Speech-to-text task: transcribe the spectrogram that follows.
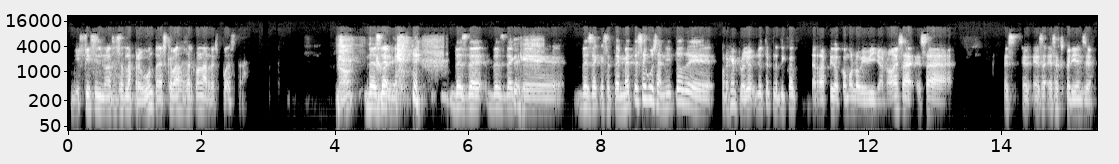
difícil no es hacer la pregunta, es qué vas a hacer con la respuesta. ¿no? Desde, desde, desde, que, desde que se te mete ese gusanito de, por ejemplo, yo, yo te platico de rápido cómo lo viví yo, ¿no? Esa, esa, esa, esa experiencia.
